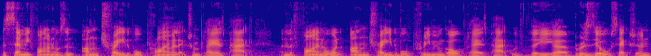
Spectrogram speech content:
the semi-finals an untradeable Prime Electrum Players Pack, and the final an untradeable Premium Gold Players Pack with the uh, Brazil section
